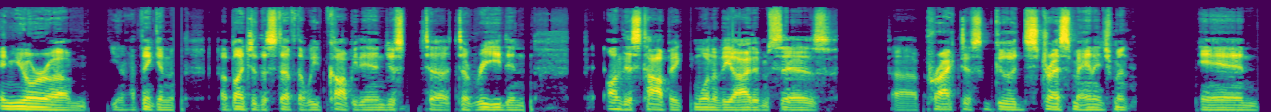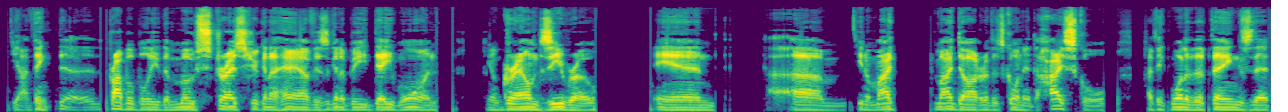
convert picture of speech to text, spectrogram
And you're, um, you know, I think in a bunch of the stuff that we've copied in just to to read and on this topic, one of the items says uh, practice good stress management. And yeah, I think probably the most stress you're going to have is going to be day one, you know, ground zero. And, um, you know, my, my daughter that's going into high school, I think one of the things that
